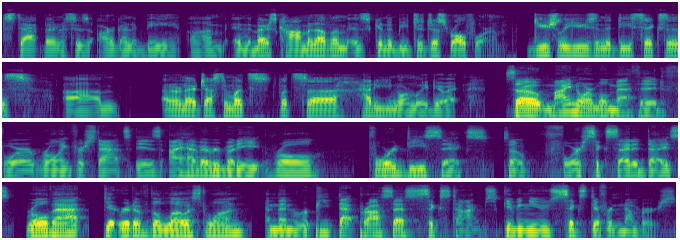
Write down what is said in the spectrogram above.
stat bonuses are going to be. Um, and the most common of them is going to be to just roll for them. Usually using the d6s. Um, I don't know, Justin. What's what's uh, how do you normally do it? So, my normal method for rolling for stats is I have everybody roll 4d6, so four six sided dice. Roll that, get rid of the lowest one, and then repeat that process six times, giving you six different numbers.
